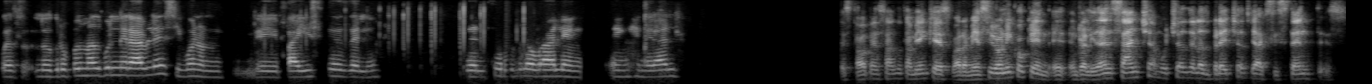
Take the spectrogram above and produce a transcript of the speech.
pues, los grupos más vulnerables y, bueno, de países del, del sur global en, en general estaba pensando también que es, para mí es irónico que en, realidad ensancha muchas de las brechas ya existentes.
